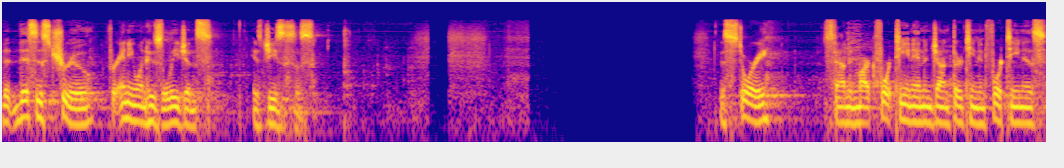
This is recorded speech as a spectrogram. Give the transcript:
that this is true for anyone whose allegiance is Jesus's. This story is found in Mark 14 and in John 13 and 14 is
